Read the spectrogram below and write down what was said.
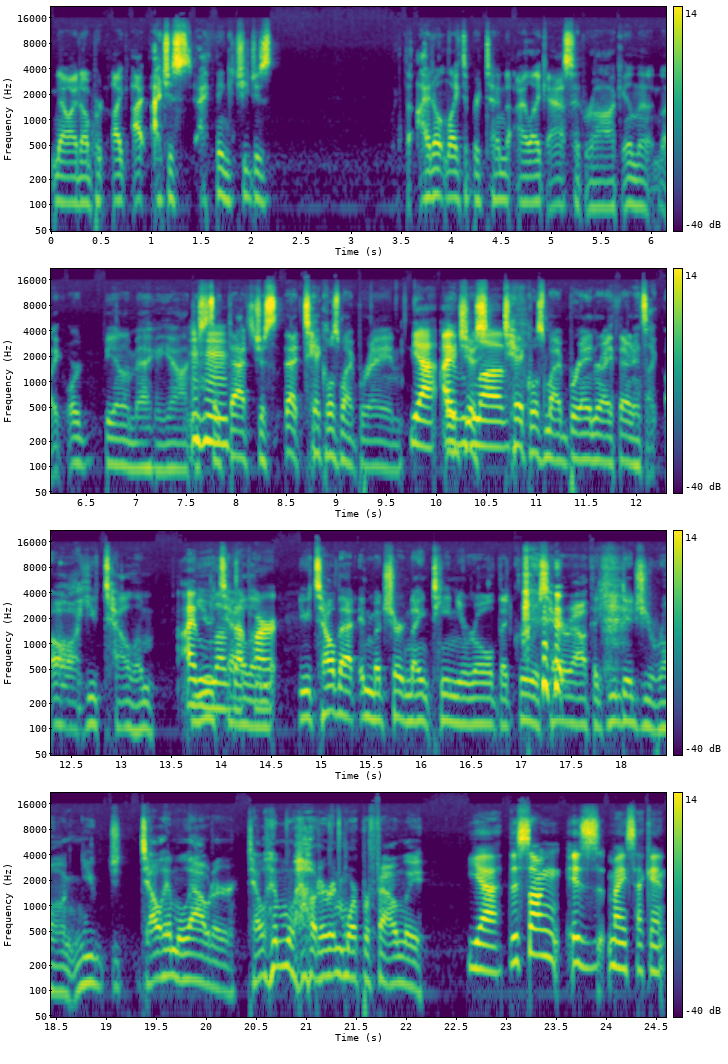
no, I don't like. I I just I think she just. I don't like to pretend I like acid rock and that like or be on a mega yacht. Just like that's just that tickles my brain. Yeah, I it just love- tickles my brain right there, and it's like, oh, you tell him. I you love that him. part. You tell that immature 19 year old that grew his hair out that he did you wrong. You tell him louder. Tell him louder and more profoundly. Yeah, this song is my second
